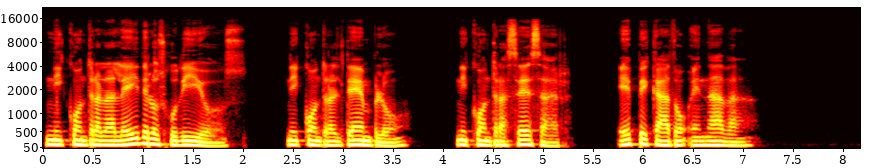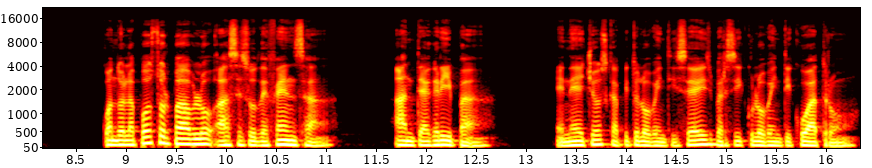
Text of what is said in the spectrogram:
ni contra la ley de los judíos, ni contra el templo, ni contra César, he pecado en nada. Cuando el apóstol Pablo hace su defensa ante Agripa, en Hechos capítulo 26, versículo 24,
